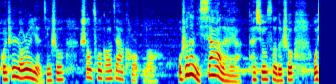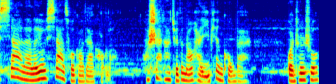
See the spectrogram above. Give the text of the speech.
管春揉揉眼睛说：“上错高架口了。”我说：“那你下来呀。”他羞涩地说：“我下来了，又下错高架口了。”我刹那觉得脑海一片空白。管春说：“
